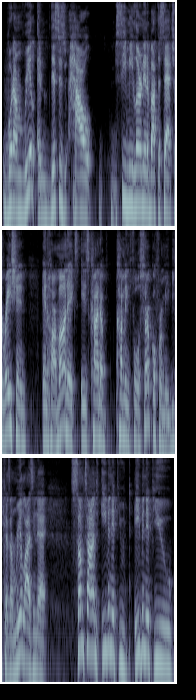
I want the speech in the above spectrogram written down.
what I'm real and this is how see me learning about the saturation and harmonics is kind of coming full circle for me because I'm realizing that sometimes even if you even if you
